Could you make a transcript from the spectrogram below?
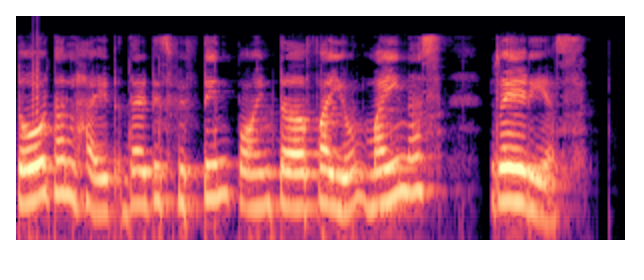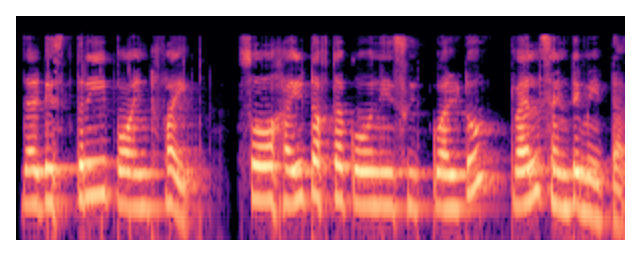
total height that is 15.5 minus radius that is 3.5 so height of the cone is equal to 12 centimeter.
